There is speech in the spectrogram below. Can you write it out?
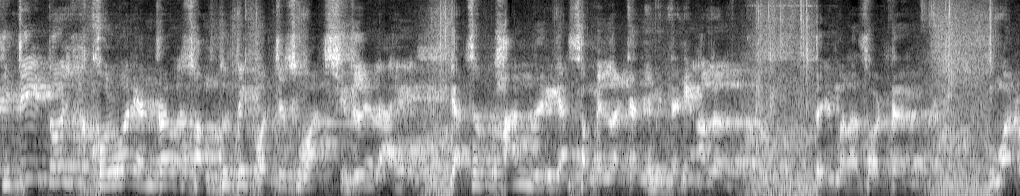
किती तो खोलवर यांचा सांस्कृतिक वर्चस्वात शिरलेला आहे याचं भान जरी या संमेलनाच्या निमित्ताने आलं तरी मला असं वाटतं कुमार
